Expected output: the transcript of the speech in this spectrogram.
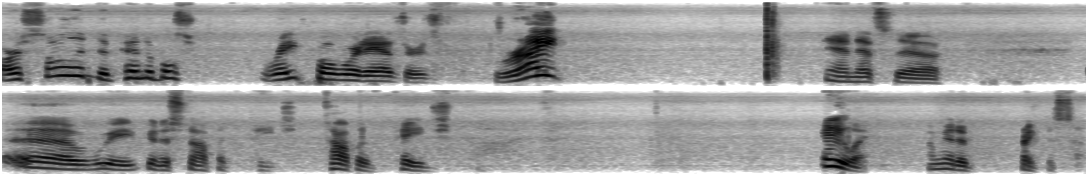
are solid, dependable, straightforward answers, right? And that's the, uh, we're going to stop at the page, top of page five. Anyway, I'm going to break this up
